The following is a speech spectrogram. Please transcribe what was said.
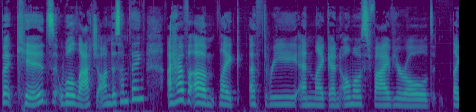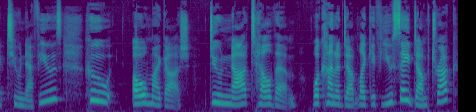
but kids will latch onto something. I have um like a 3 and like an almost 5-year-old like two nephews who oh my gosh, do not tell them what kind of dump like if you say dump truck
